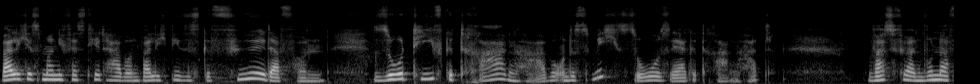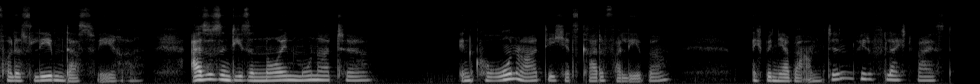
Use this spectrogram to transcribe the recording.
Weil ich es manifestiert habe und weil ich dieses Gefühl davon so tief getragen habe und es mich so sehr getragen hat, was für ein wundervolles Leben das wäre. Also sind diese neun Monate in Corona, die ich jetzt gerade verlebe, ich bin ja Beamtin, wie du vielleicht weißt,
